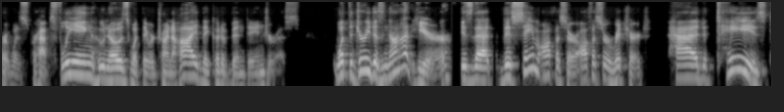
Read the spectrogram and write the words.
or was perhaps fleeing, who knows what they were trying to hide, they could have been dangerous. What the jury does not hear is that this same officer, Officer Richard, had tased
